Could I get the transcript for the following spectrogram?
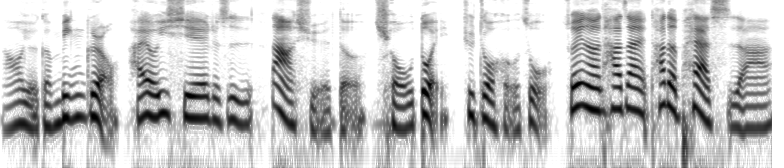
然后有一个 Mean Girl，还有一些就是大学的球队去做合作。所以呢，它在它的 Pass 啊，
